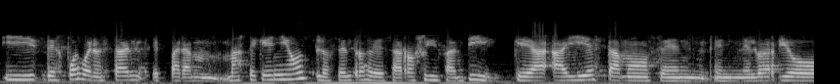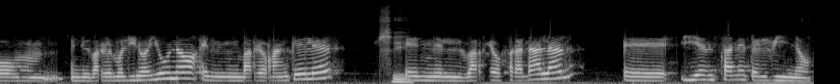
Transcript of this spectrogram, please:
y después, bueno, están eh, para más pequeños los centros de desarrollo infantil, que ahí estamos en, en, el barrio en el barrio Molino hay uno, en el barrio Ranqueles, en el barrio Franalan eh, y en San Etelvino.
